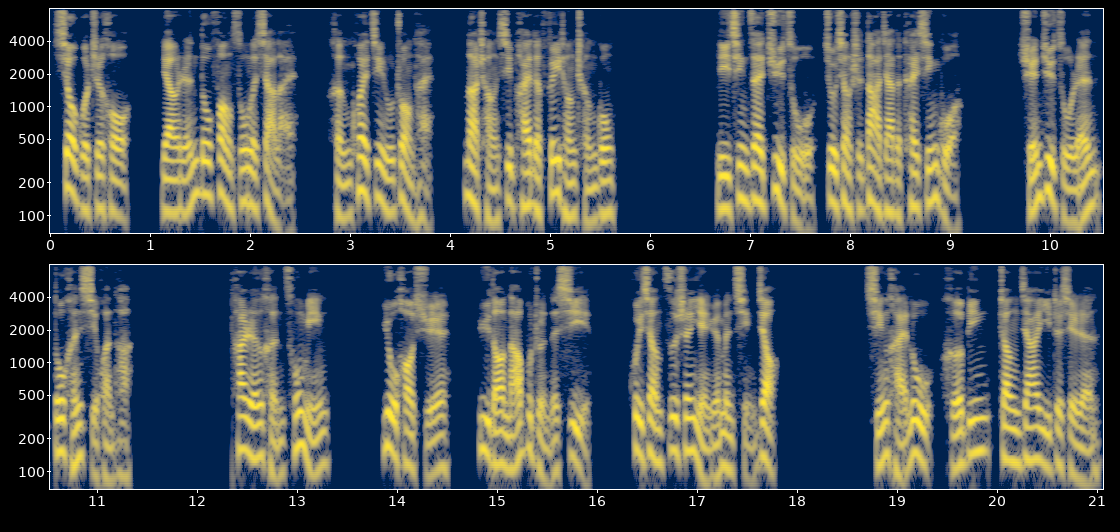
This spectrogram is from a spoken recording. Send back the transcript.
笑过之后，两人都放松了下来，很快进入状态。那场戏拍得非常成功，李沁在剧组就像是大家的开心果。全剧组人都很喜欢他，他人很聪明，又好学，遇到拿不准的戏会向资深演员们请教。秦海璐、何冰、张嘉译这些人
